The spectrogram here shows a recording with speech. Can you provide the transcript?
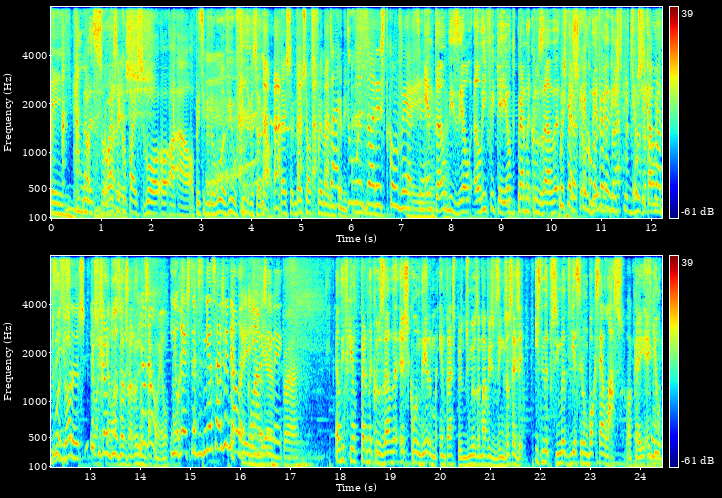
Ei, Duas não, eu acho é que o horas. pai chegou ao, ao- ao princípio da rua, viu o filho e pensou, não, deixa, deixa-o sofrer mais um Pá, bocadinho. duas horas de conversa. Então, diz ele, ali fiquei eu de perna cruzada. Mas espera, a é como a Vera diz. Eles ficaram lá duas horas. Eu Eles ficaram duas horas. Não, não. com ele. E o resto da vizinhança à janela, Ei, imaginem. pá. Ali fiquei eu de perna cruzada a esconder-me, entre aspas, dos meus amáveis vizinhos. Ou seja, isto ainda por cima devia ser um boxer laço, ok? Aquilo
